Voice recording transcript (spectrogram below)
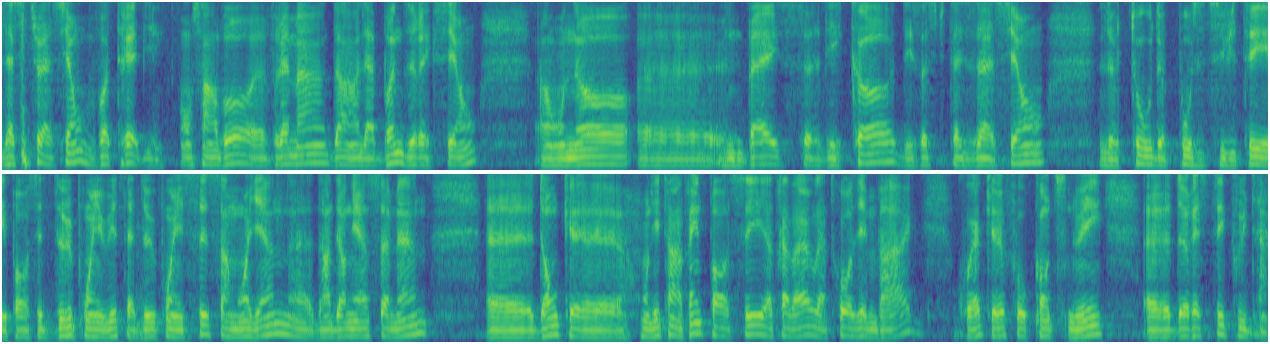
la situation va très bien. On s'en va vraiment dans la bonne direction. On a euh, une baisse des cas, des hospitalisations. Le taux de positivité est passé de 2,8 à 2,6 en moyenne euh, dans la dernière semaine. Euh, donc, on est en train de passer à travers la troisième vague, quoique faut continuer de rester prudent.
